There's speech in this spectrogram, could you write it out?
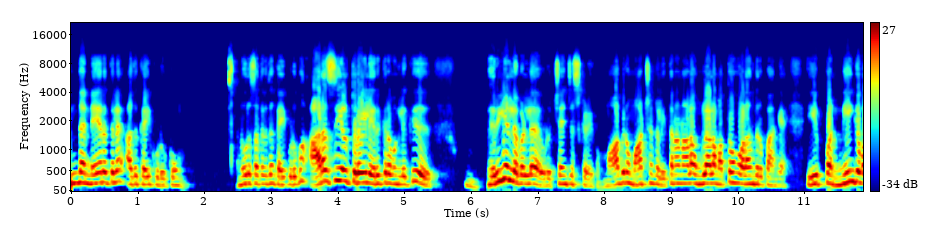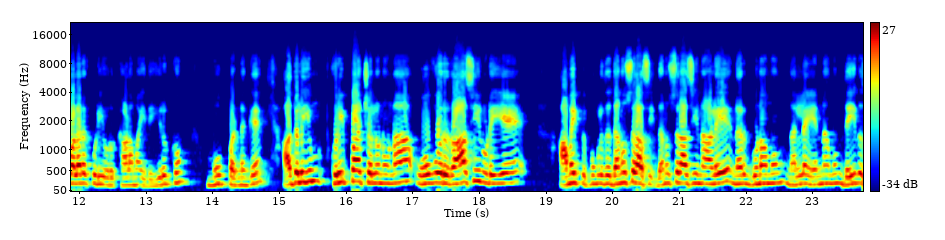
இந்த நேரத்தில் அது கை கொடுக்கும். நூறு சதவீதம் கை கொடுக்கும். அரசியல் துறையில் இருக்கிறவங்களுக்கு பெரிய லெவலில் ஒரு சேஞ்சஸ் கிடைக்கும். மாபெரும் மாற்றங்கள். இத்தனை நாளாக உங்களால் மற்றவங்க வளர்ந்துருப்பாங்க. இப்போ நீங்கள் வளரக்கூடிய ஒரு காலமாக இது இருக்கும். மூவ் பண்ணுங்க. அதுலேயும் குறிப்பாக சொல்லணும்னா ஒவ்வொரு ராசியினுடைய அமைப்பு. இப்போ உங்களுக்கு தனுசு ராசி. தனுசு ராசினாலே நற்குணமும் நல்ல எண்ணமும் தெய்வ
